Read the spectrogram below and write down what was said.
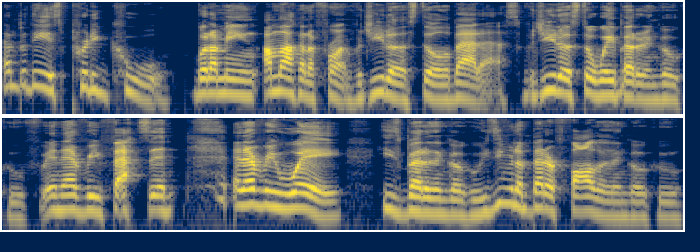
empathy is pretty cool." But I mean, I'm not gonna front. Vegeta is still a badass. Vegeta is still way better than Goku in every facet, in every way. He's better than Goku. He's even a better father than Goku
